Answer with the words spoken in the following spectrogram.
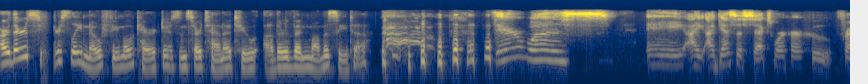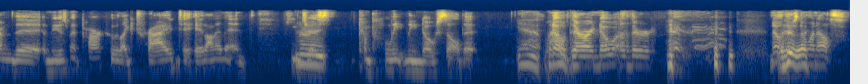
are there seriously no female characters in Sartana 2 other than Mamacita? There was a, I, I guess, a sex worker who from the amusement park who like tried to hit on him and he Right. just completely no sold it. yeah, wow, no, that- there are no other. no, there's no one else.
